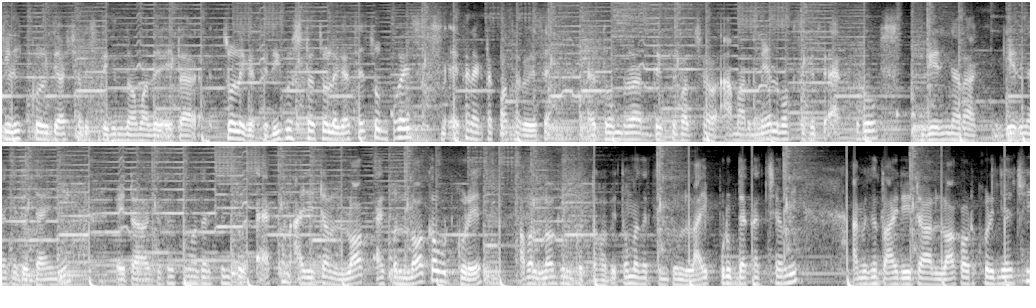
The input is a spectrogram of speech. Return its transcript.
ক্লিক করে দেওয়ার সাথে সাথে কিন্তু আমাদের এটা চলে গেছে রিকোয়েস্টটা চলে গেছে। তো গাইস এখানে একটা কথা রয়েছে। তোমরা দেখতে পাচ্ছ, আমার মেল বক্সে কিন্তু এখনও গেরিনারা গেরিনা কিন্তু দেয়নি। এটা কিন্তু তোমাদের কিন্তু এখন আইডিটা লক, একবার লক আউট করে আবার লগ ইন করতে হবে। তোমাদের কিন্তু লাইভ প্রুফ দেখাচ্ছি আমি। আমি কিন্তু আইডিটা লক আউট করে নিয়েছি।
